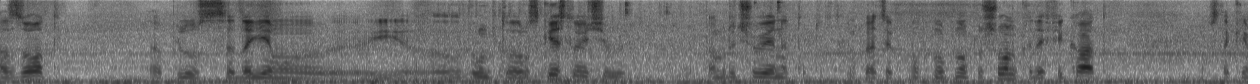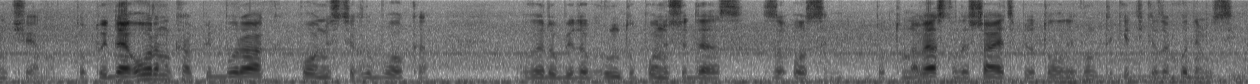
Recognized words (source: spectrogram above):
азот, е, плюс даємо е, і ґрунторозкислюючі там, речовини, тобто це кнопнопушонка, дефікат, ось таким чином. Тобто йде оранка під бурак, повністю глибока, виробіток ґрунту повністю йде з, осені. Тобто на весну лишається підготовлений ґрунт, який тільки заходимо і сіємо.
